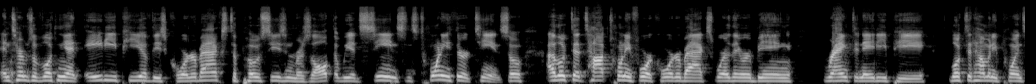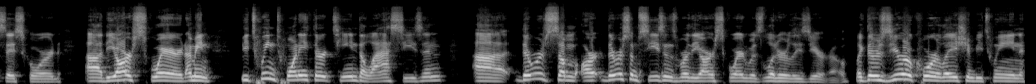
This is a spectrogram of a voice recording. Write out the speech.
in terms of looking at ADP of these quarterbacks to postseason result that we had seen since 2013. So I looked at top 24 quarterbacks where they were being ranked in ADP, looked at how many points they scored. Uh, the R squared. I mean, between 2013 to last season, uh, there was some there were some seasons where the R squared was literally zero. Like there was zero correlation between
